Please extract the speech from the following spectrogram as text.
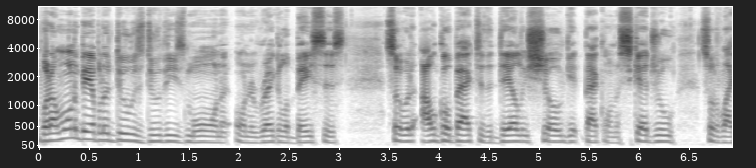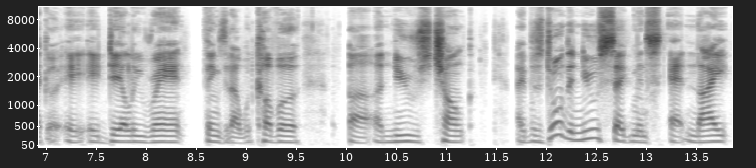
what I want to be able to do is do these more on a, on a regular basis. So I'll go back to the daily show, get back on a schedule, sort of like a, a, a daily rant, things that I would cover, uh, a news chunk. I was doing the news segments at night.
